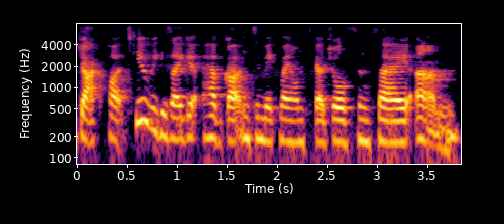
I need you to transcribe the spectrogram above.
jackpot too because I get, have gotten to make my own schedule since I um,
